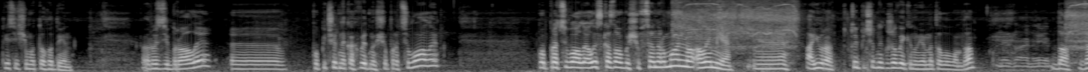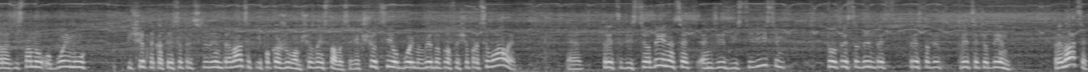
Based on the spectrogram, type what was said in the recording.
тисячі мотогодин. Розібрали. е, По підшипниках видно, що працювали. Попрацювали, але сказав би, що все нормально, але ні. Е, А, Юра, той підшипник вже викинув я металолом, так? Да? Навіть. Да, зараз дістану обойму підшипника 33113 і покажу вам, що з нею сталося. Якщо ці обойми видно просто, що працювали, е, 30211, NG 208, то 301, 331 13,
